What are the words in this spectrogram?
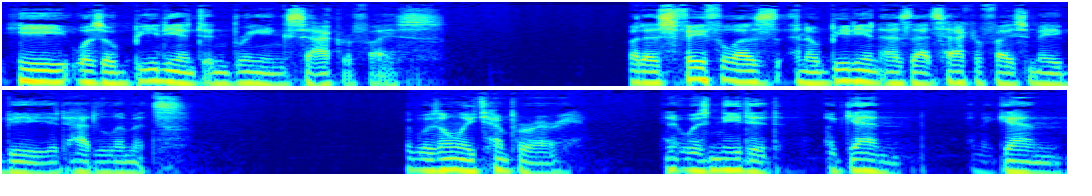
he was obedient in bringing sacrifice. But as faithful as and obedient as that sacrifice may be, it had limits. It was only temporary, and it was needed again and again.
